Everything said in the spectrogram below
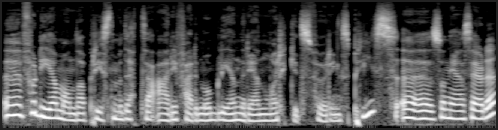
Eh, fordi Amanda-prisen med dette er i ferd med å bli en ren markedsføringspris, eh, sånn jeg ser det.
